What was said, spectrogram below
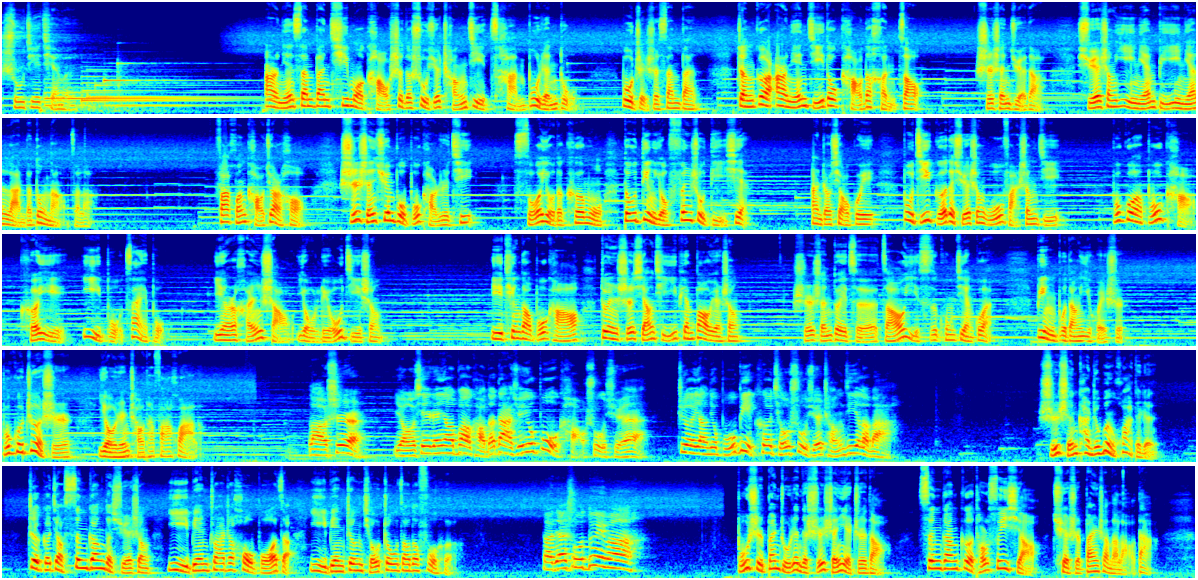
书接前文，二年三班期末考试的数学成绩惨不忍睹，不只是三班，整个二年级都考得很糟。食神觉得学生一年比一年懒得动脑子了。发还考卷后，食神宣布补考日期，所有的科目都定有分数底线，按照校规，不及格的学生无法升级。不过补考可以一补再补，因而很少有留级生。一听到补考，顿时响起一片抱怨声。食神对此早已司空见惯，并不当一回事。不过这时有人朝他发话了：“老师，有些人要报考的大学又不考数学，这样就不必苛求数学成绩了吧？”食神看着问话的人，这个叫森刚的学生一边抓着后脖子，一边征求周遭的附和。大家说对吗？不是班主任的食神也知道，森刚个头虽小，却是班上的老大。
